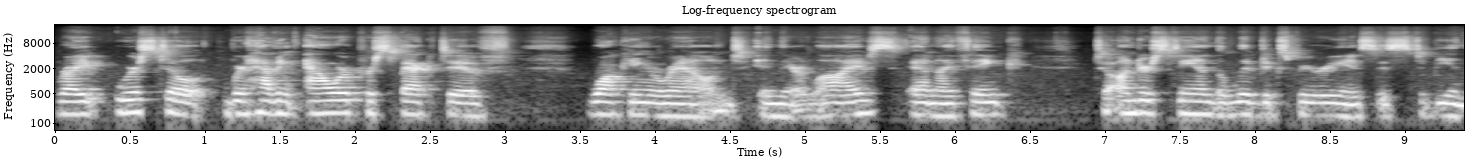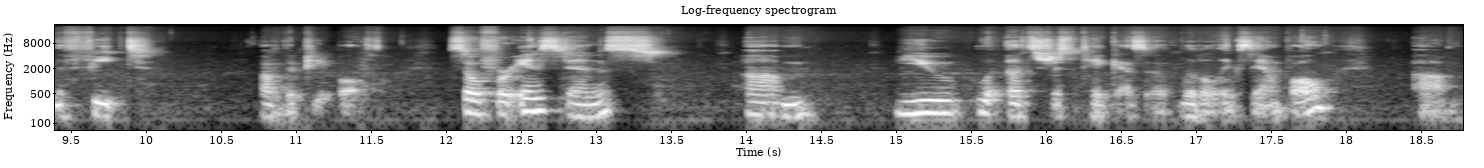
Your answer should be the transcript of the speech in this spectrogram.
right? We're still, we're having our perspective walking around in their lives. And I think to understand the lived experience is to be in the feet of the people. So, for instance, um, you let's just take as a little example um,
